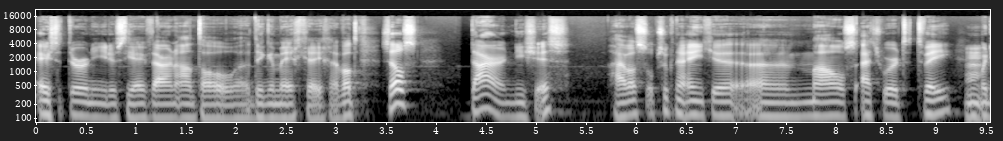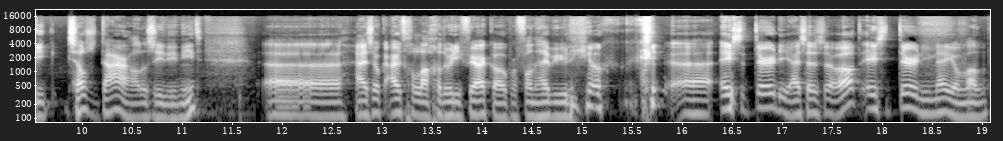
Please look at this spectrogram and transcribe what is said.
Ace Attorney. Dus die heeft daar een aantal eh, dingen meegekregen. Wat zelfs daar niche is. Hij was op zoek naar eentje, eh Miles Edgeworth 2. Mm. Maar die, zelfs daar hadden ze die niet. Hij is ook uitgelachen door die verkoper van... hebben jullie ook eh Ace Attorney? Hij zei zo, wat? Ace Attorney? Nee joh man,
